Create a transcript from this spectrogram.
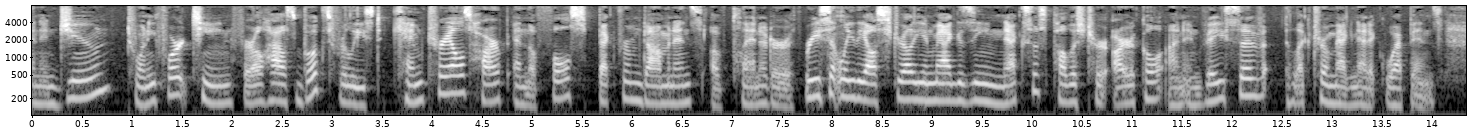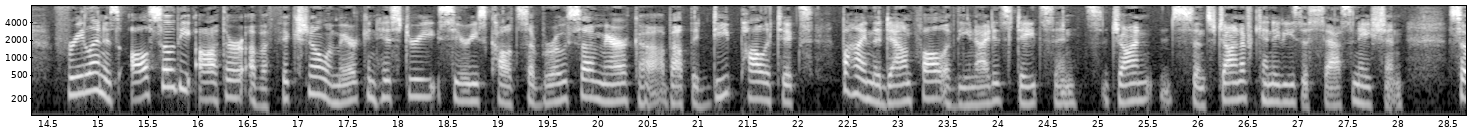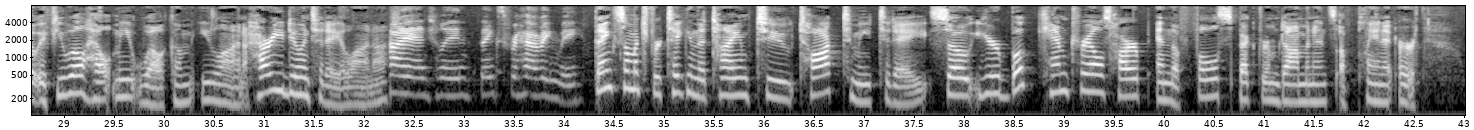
And in June 2014, Feral House Books released Chemtrails, HAARP, and the Full Spectrum Dominance of Planet Earth. Recently, the Australian magazine Nexus published her article on invasive electromagnetic weapons. Freeland is also the author of a fictional American history series called Sub Rosa America about the deep politics behind the downfall of the United States since John since John F. Kennedy's assassination. So, if you will help me welcome Elana. How are you doing today, Elana? Hi, Angeline. Thanks for having me. Thanks so much for taking the time to talk to me today. So, your book, Chemtrails, HAARP, and the Full Spectrum Dominance of Planet Earth.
